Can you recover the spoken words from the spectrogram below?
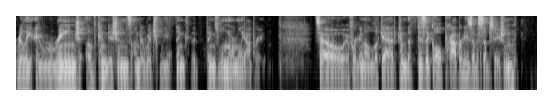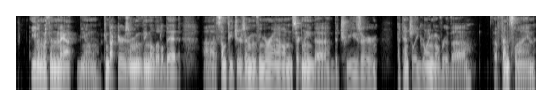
really a range of conditions under which we think that things will normally operate. So if we're going to look at kind of the physical properties of a substation, even within that, you know, conductors are moving a little bit. Uh, some features are moving around. Certainly, the the trees are potentially growing over the the fence line,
